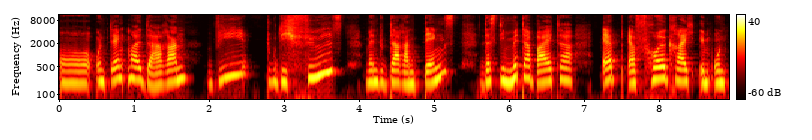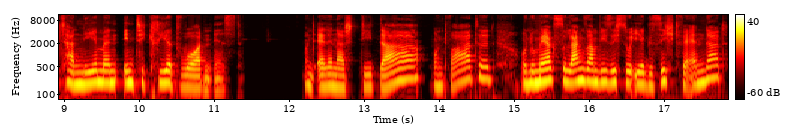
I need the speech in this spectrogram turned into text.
uh, und denk mal daran, wie du dich fühlst, wenn du daran denkst, dass die Mitarbeiter App erfolgreich im Unternehmen integriert worden ist. Und Elena steht da und wartet und du merkst so langsam, wie sich so ihr Gesicht verändert.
